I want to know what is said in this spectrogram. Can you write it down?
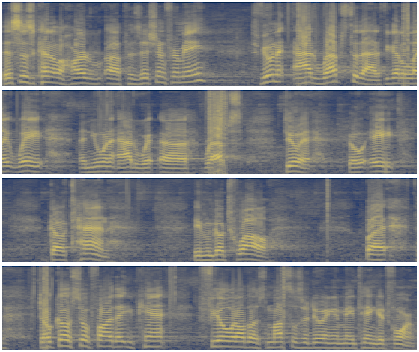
this is kind of a hard uh, position for me. So if you want to add reps to that, if you got a light weight and you want to add uh, reps, do it. Go eight, go 10, even go 12. But don't go so far that you can't feel what all those muscles are doing and maintain good form.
